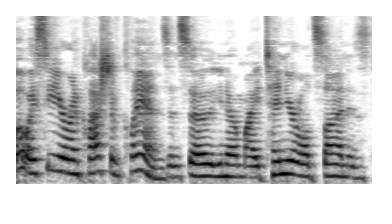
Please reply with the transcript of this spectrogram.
oh, I see you're on Clash of Clans. And so, you know, my 10 year old son is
